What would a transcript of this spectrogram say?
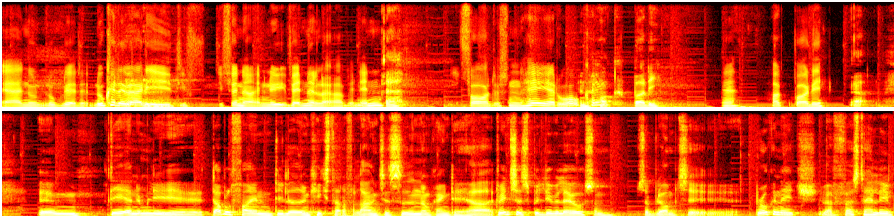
Ja, nu, nu bliver det. Nu kan det være, at de, de, de finder en ny ven eller veninde. Ja. For at du sådan, hey, er du okay? En hug buddy. Ja, hug buddy. Ja. Øhm, det er nemlig uh, Double Fine. De lavede en Kickstarter for lang tid siden omkring det her adventure-spil, de vil lave, som så blev om til øh, Broken Age, i hvert fald første halvdel.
